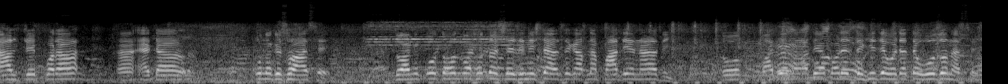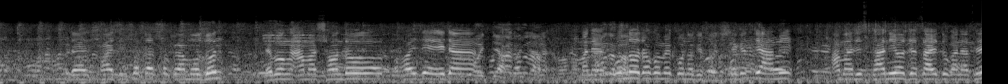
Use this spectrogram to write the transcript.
লাল ট্রেপ করা একটা কোনো কিছু আছে। তো আমি কৌতূহল বশত সেই জিনিসটা আছে আপনার পা দিয়ে নাড়া দিই। তো পা দিয়ে নাড়া দেওয়ার পরে দেখি যে ওটাতে ওজন আছে। ওটা সাড়ে তিনশো, চারশো গ্রাম ওজন এবং আমার সন্দেহ হয় যে এটা মানে কোনো রকমের কোনো কিছু সেক্ষেত্রে আমি আমার স্থানীয় যে চায়ের দোকান আছে,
